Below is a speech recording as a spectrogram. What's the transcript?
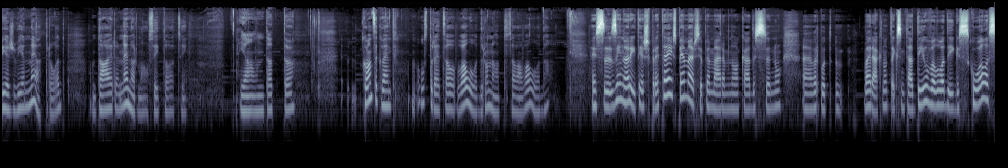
bieži vien neatrod. Un tā ir nenormāla situācija. Jā, un tad uh, konsekventi uzturēt savu valodu, runāt savā valodā. Es zinu arī tieši pretējus piemērus, jo, piemēram, no kādas, nu, varbūt vairāk, nu, teiksim, tā divvalodīgas skolas,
